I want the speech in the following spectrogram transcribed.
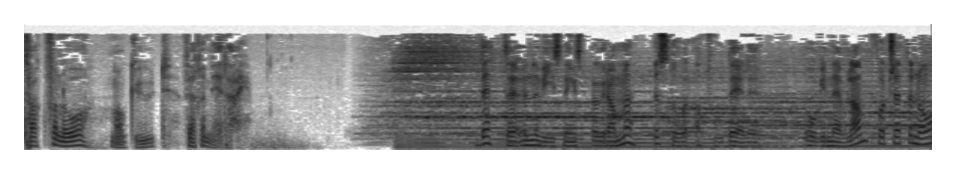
Takk for nå, må Gud være med deg. Dette undervisningsprogrammet består av to deler. Åge Nevland fortsetter nå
